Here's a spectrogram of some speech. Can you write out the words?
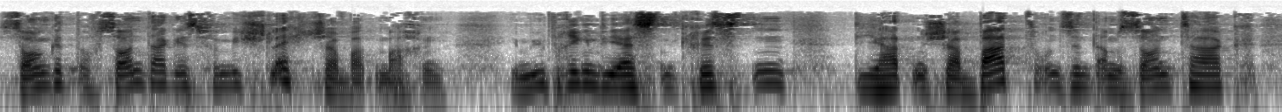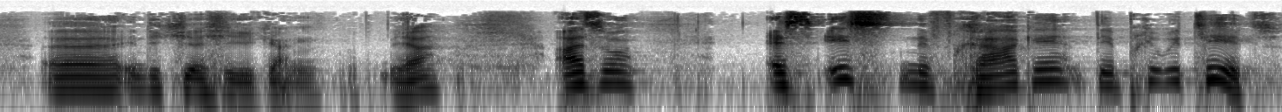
Sonntag ist für mich schlecht Schabbat machen. Im Übrigen, die ersten Christen, die hatten Schabbat und sind am Sonntag äh, in die Kirche gegangen. Ja? Also, es ist eine Frage der Priorität.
